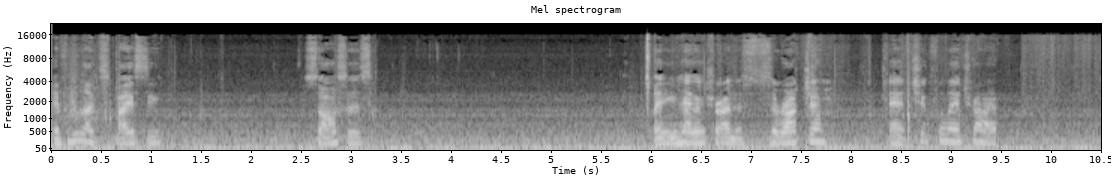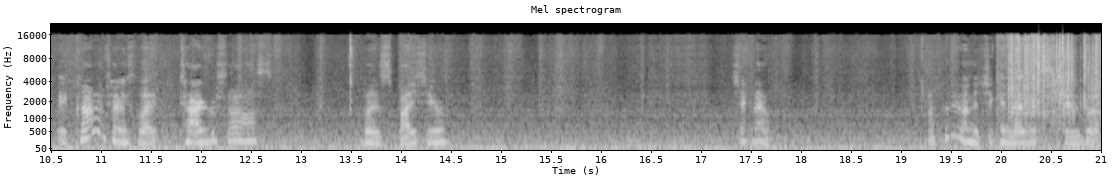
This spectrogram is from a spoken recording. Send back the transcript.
If you like spicy sauces and you haven't tried the sriracha at Chick-fil-A, try it. It kind of tastes like tiger sauce, but it's spicier. Check it out. I put it on the chicken nuggets too, but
